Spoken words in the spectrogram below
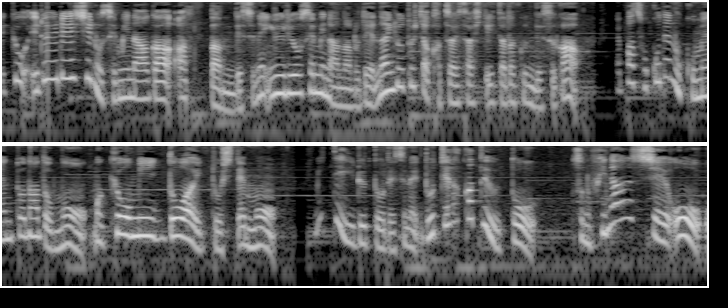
で今日 LLAC のセミナーがあったんですね。有料セミナーなので内容としては割愛させていただくんですが、やっぱそこでのコメントなども、まあ、興味度合いとしても、見ているとですね、どちらかというと、そのフィナンシェを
